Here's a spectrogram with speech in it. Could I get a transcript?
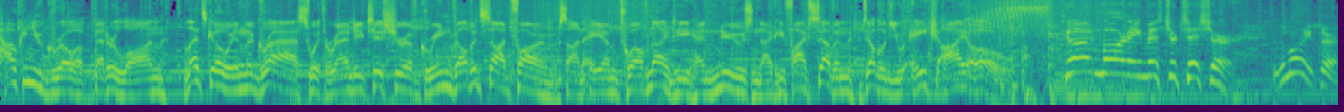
How can you grow a better lawn? Let's go in the grass with Randy Tisher of Green Velvet Sod Farms on AM 1290 and News 957 WHIO. Good morning, Mr. Tisher. Good morning, sir.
